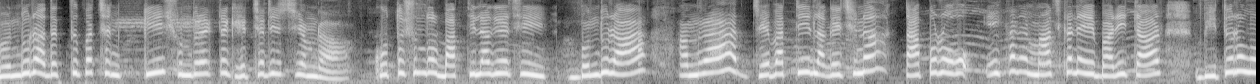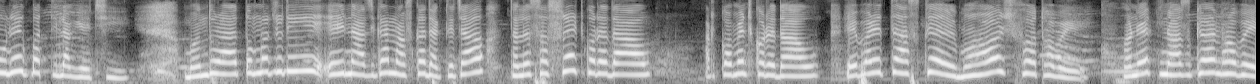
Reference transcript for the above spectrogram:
বন্ধুরা দেখতে পাচ্ছেন কি সুন্দর একটা ঘের দিয়েছি আমরা। কত সুন্দর বাতি লাগিয়েছি। বন্ধুরা আমরা যে বাতি লাগিয়েছি না তারপরও এইখানে মাঝখানে এই বাড়িটার ভিতরেও অনেক বাতি লাগিয়েছি। বন্ধুরা তোমরা যদি এই নাচ গান নাচকা দেখতে চাও তাহলে সাবস্ক্রাইব করে দাও আর কমেন্ট করে দাও। এবারেতে আজকে মহাস্পথ হবে। অনেক নাচ গান হবে।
